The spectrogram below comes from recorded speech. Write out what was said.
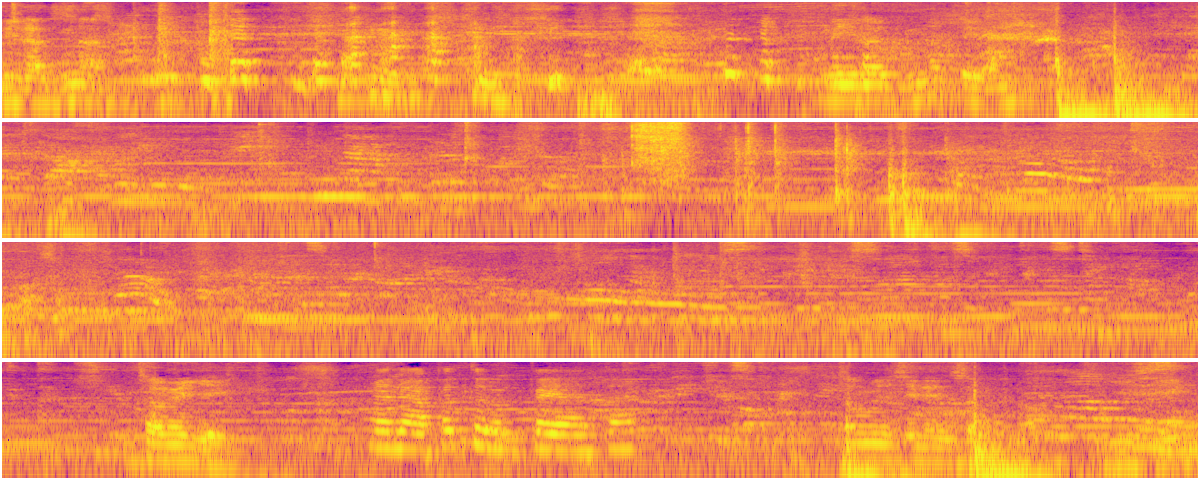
Nilag na. Nilag na eh. Sabi Jay, Wala pa, tulog pa yata. saan mo yung sinensa? Gising.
